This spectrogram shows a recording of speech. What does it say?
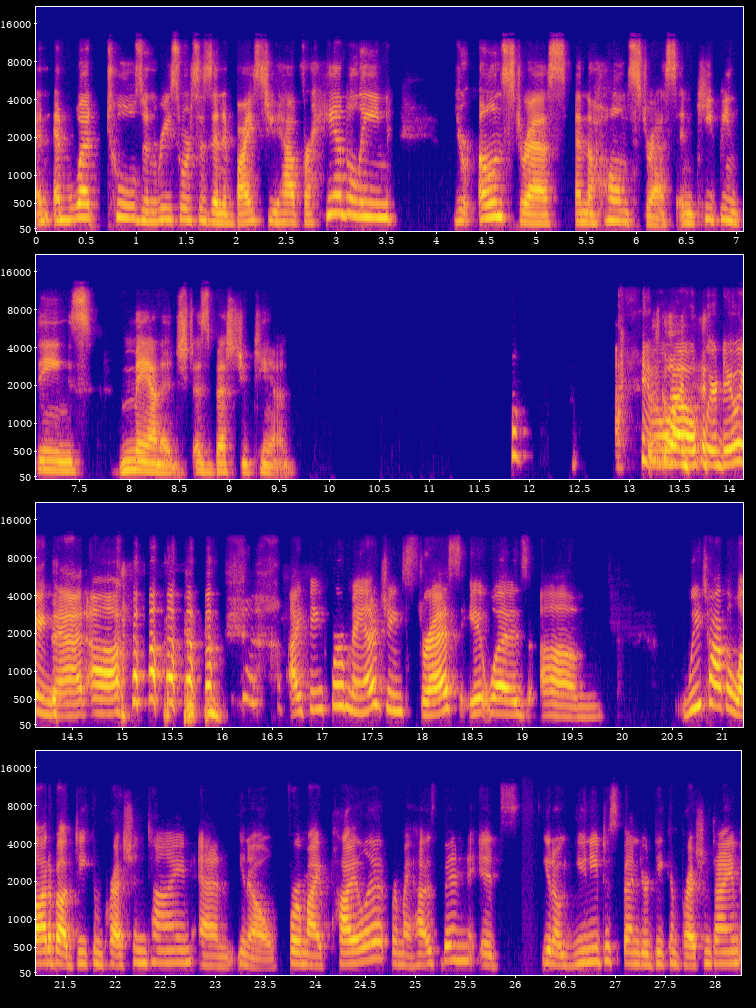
and, and what tools and resources and advice do you have for handling your own stress and the home stress and keeping things managed as best you can. I don't know if we're doing that. Uh, I think for managing stress, it was um, we talk a lot about decompression time, and you know, for my pilot, for my husband, it's you know, you need to spend your decompression time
